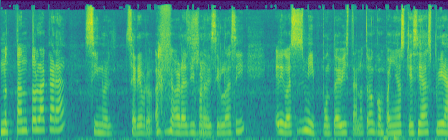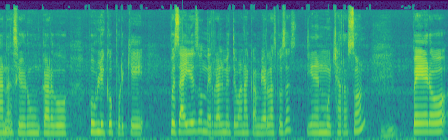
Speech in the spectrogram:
No tanto la cara, sino el cerebro, ahora sí por Sí. decirlo así. Y digo, ese es mi punto de vista. No tengo compañeros que sí aspiran a hacer un cargo público porque pues ahí es donde realmente van a cambiar las cosas. Tienen mucha razón, pero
